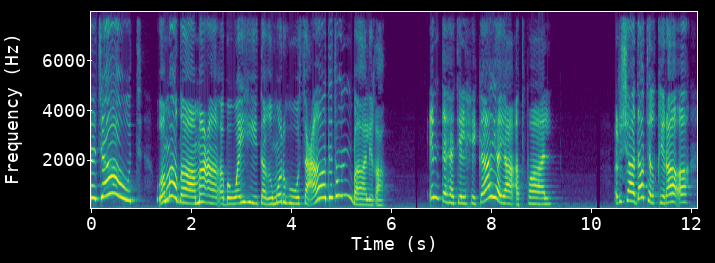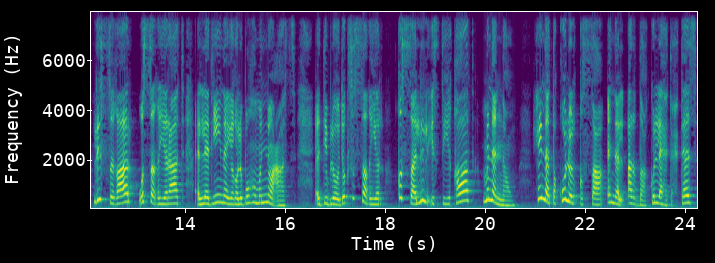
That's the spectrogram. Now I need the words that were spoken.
نجوت ومضى مع أبويه تغمره سعادة بالغة. انتهت الحكاية يا أطفال. إرشادات القراءة للصغار والصغيرات الذين يغلبهم النعاس. الدبلودوكس الصغير قصة للاستيقاظ من النوم. حين تقول القصة أن الأرض كلها تهتز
